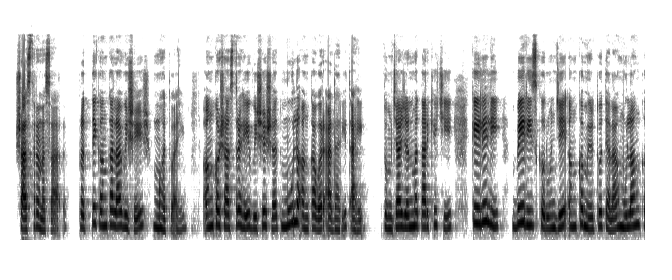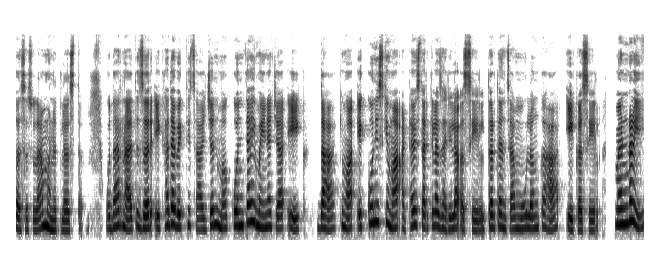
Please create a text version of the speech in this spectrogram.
शास्त्रानुसार प्रत्येक अंकाला विशेष महत्त्व आहे. अंकशास्त्र हे विशेषत मूल अंकावर आधारित आहे. तुमच्या जन्मतारखेची केलेली बेरीज करून जे अंक मिळतो त्याला मुलांक असं सुद्धा म्हणतलं असतं. उदाहरणार्थ जर एखाद्या व्यक्तीचा जन्म कोणत्याही महिन्याच्या एक दहा किंवा एकोणीस किंवा अठ्ठावीस तारखेला झालेला असेल तर त्यांचा मूल अंक हा एक असेल. मंडळी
